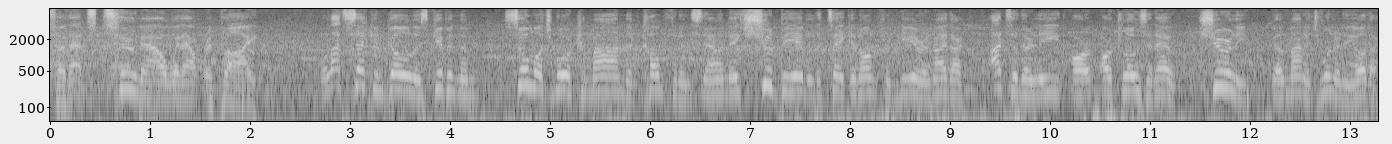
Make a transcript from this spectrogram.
So that's two now without reply. Well, that second goal has given them so much more command and confidence now, and they should be able to take it on from here and either add to their lead or, or close it out. Surely they'll manage one or the other.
